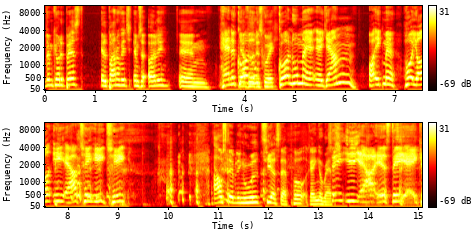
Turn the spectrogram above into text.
hvem gjorde det bedst? Elbanovic, MC Olli. Øh, Hanne, gå jeg ved nu, det sgu ikke. gå nu med øh, hjernen, og ikke med E H-J-E-R-T-E-T. Afstemning ude tirsdag på Ringe Raps. T-I-R-S-D-A-G.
